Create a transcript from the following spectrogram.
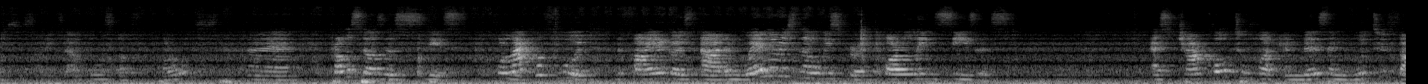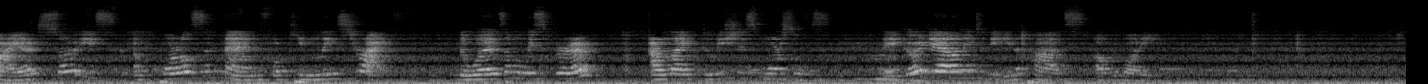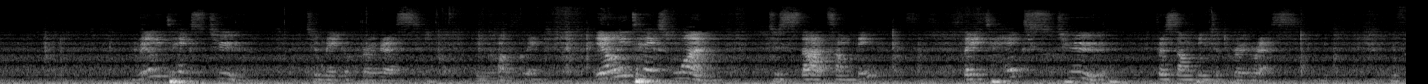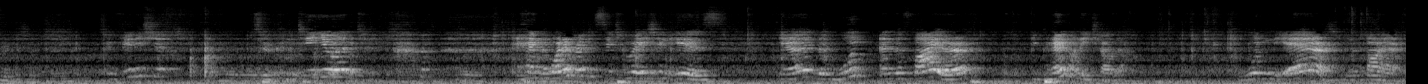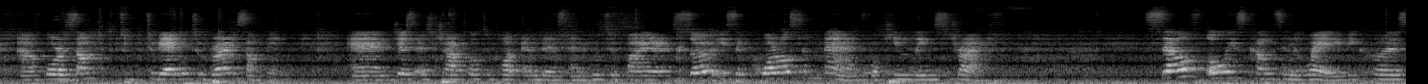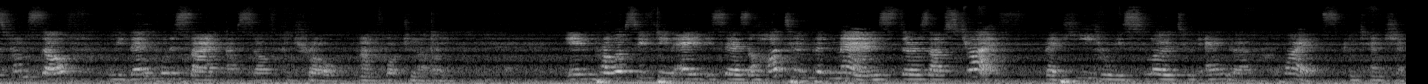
this is some examples of quarrels. Uh, Proverbs tells us this. For lack of wood, the fire goes out, and where there is no whisper, quarreling ceases. As charcoal to hot embers and wood to fire, so is a quarrelsome man for kindling strife. The words of a whisperer are like delicious morsels. They go down into the inner parts of the body. It really takes two to make a progress in conflict. It only takes one to start something, but it takes two for something to progress. To finish it. To finish it, to continue it, and whatever the situation is, you know, the wood and the fire depend on each other. Wood in the air and the fire uh, for some to, to be able to burn something. And just as charcoal to hot embers and wood to fire, so is a quarrelsome man for kindling strife. Self always comes in the way because from self we then put aside our self control, unfortunately. In Proverbs 15:8 it says, A hot tempered man stirs up strife, but he who is slow to anger quiets contention.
